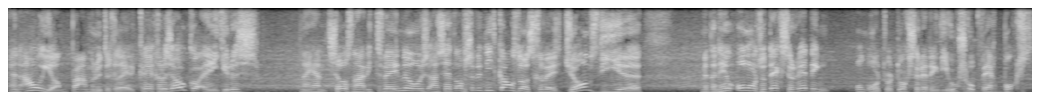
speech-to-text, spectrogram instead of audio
En oude Jan, een paar minuten geleden, kreeg er dus ook al eentje. Dus nou ja, zelfs na die 2-0 is AZ absoluut niet kansloos geweest. Jones die uh, met een heel onorthodoxe redding, onorthodoxe redding die hoekschop wegbokst.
